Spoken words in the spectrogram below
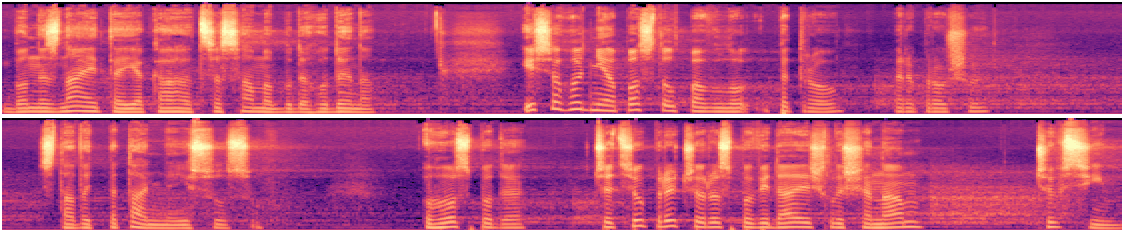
бо не знаєте, яка це саме буде година. І сьогодні апостол Павло Петро, перепрошую, ставить питання Ісусу. Господи, чи цю притчу розповідаєш лише нам, чи всім?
